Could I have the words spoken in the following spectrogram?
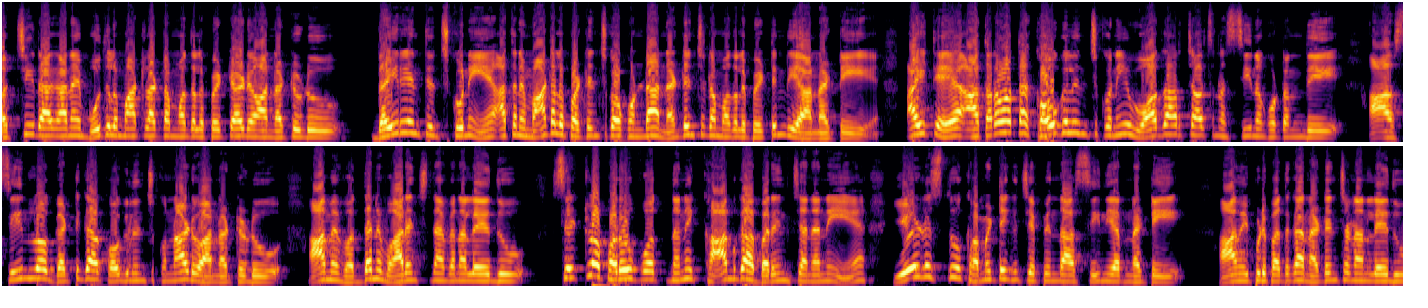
వచ్చి రాగానే బూతులు మాట్లాడటం మొదలు పెట్టాడు ఆ నటుడు. ధైర్యం తెచ్చుకుని అతని మాటలు పట్టించుకోకుండా నటించడం మొదలుపెట్టింది ఆ నటి. అయితే ఆ తర్వాత కౌగిలించుకుని ఓదార్చాల్సిన సీన్ ఒకటి ఉంది ఆ సీన్లో గట్టిగా కౌగిలించుకున్నాడు ఆ నటుడు. ఆమె వద్దని వారించినా వినలేదు. సెట్లో పరువు పోతుందని కామ్గా భరించానని ఏడుస్తూ కమిటీకి చెప్పింది ఆ సీనియర్ నటి. ఆమె ఇప్పుడు పెద్దగా నటించడం లేదు.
